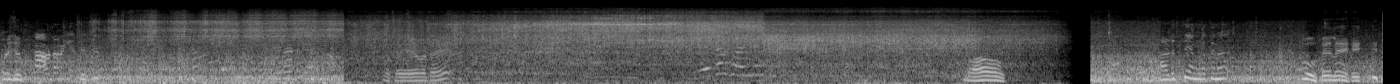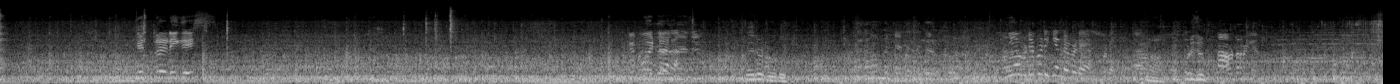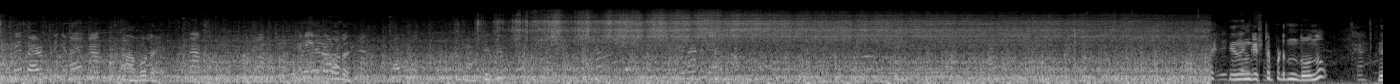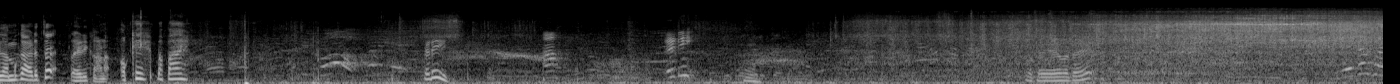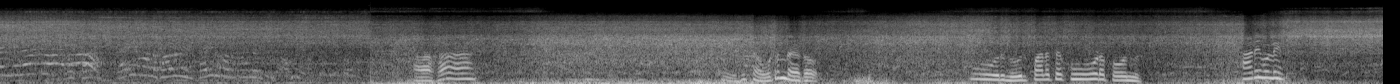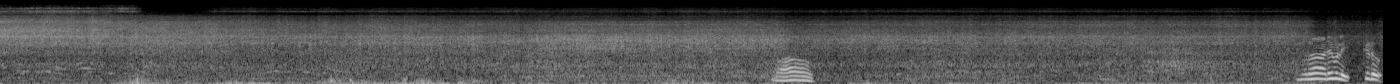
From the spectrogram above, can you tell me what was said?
പിടിച്ചു? ഓട്ടെ എവിടെ? വാവ്. അടുത്ത അംഗത്തിന് വിടൂ. നീ എവിടെ പിടിക്കണ്ട പിടിച്ചു. ആ, പോട്ടെ. പോട്ടെ. ഇത് നിങ്ങൾക്ക് ഇഷ്ടപ്പെടുന്നു തോന്നുന്നു. ഇനി നമുക്ക് അടുത്ത റൈഡിൽ കാണാം. Okay bye ready ready Ready? ഓട്ടെ ആഹാ. ഇത് ചവിട്ടുണ്ട് കേട്ടോ. ഒരു നൂൽപ്പാലത്തെ കൂടെ പോകുന്നു അടിപൊളി. വാവ്. അടിപൊളി. കിടു.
